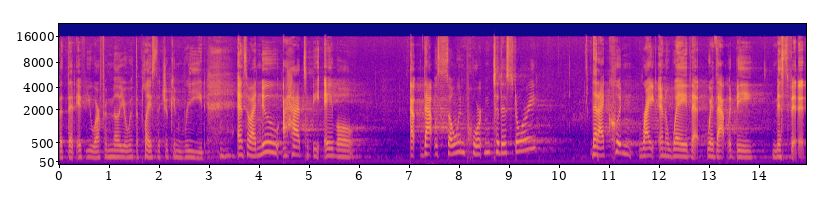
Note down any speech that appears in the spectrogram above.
that, that if you are familiar with the place that you can read. Mm-hmm. And so I knew I had to be able that was so important to this story that I couldn't write in a way that where that would be misfitted.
